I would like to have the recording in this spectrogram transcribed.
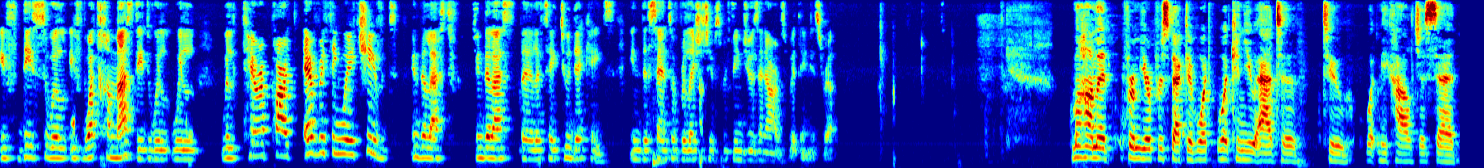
if this will, if what Hamas did will, will, will tear apart everything we achieved in the last, in the last, uh, let's say, two decades in the sense of relationships between Jews and Arabs within Israel. Mohammad, from your perspective, what, what can you add to, to what Michal just said?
